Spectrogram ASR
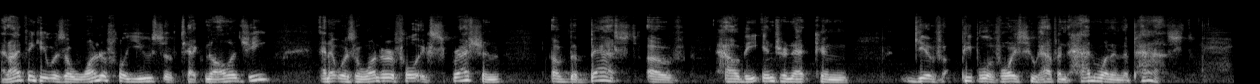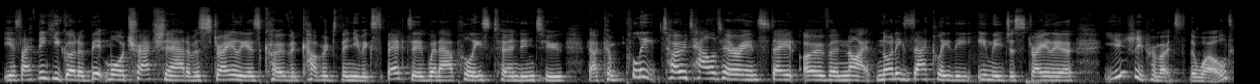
And I think it was a wonderful use of technology and it was a wonderful expression of the best of how the internet can give people a voice who haven't had one in the past. Yes, I think you got a bit more traction out of Australia's COVID coverage than you expected when our police turned into a complete totalitarian state overnight. Not exactly the image Australia usually promotes to the world.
